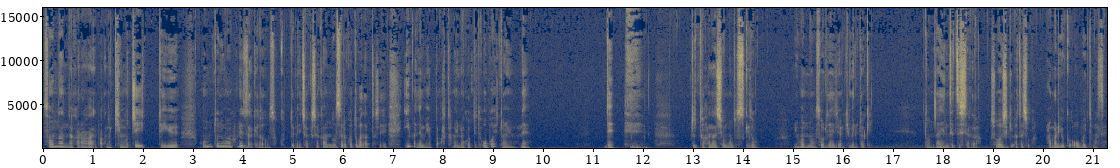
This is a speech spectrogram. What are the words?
そんなんだからやっぱあの気持ちいいっていう本当にワンフレーズだけどそこってめちゃくちゃ感動する言葉だったし今でもやっぱ頭に残ってて覚えとんよね。で ちょっと話を戻すけど日本の総理大臣を決める時どんな演説したか正直私はあまりよく覚えてません。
